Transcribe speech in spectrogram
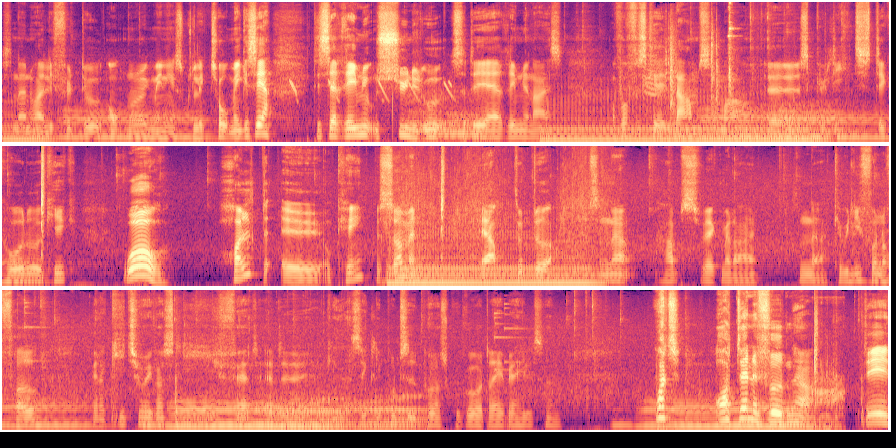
Sådan der, nu har jeg lige fyldt det ud. Åh, oh, nu er det ikke meningen, at jeg skulle lægge to. Men I kan se her, det ser rimelig usynligt ud, så det er rimelig nice. Og hvorfor skal det larme så meget? Uh, skal vi lige stikke hovedet ud og kigge? Wow! Hold da, øh, okay. Hvad så, mand? Ja, du dør. Sådan der. Haps væk med dig. Sådan der. Kan vi lige få noget fred? Men der Kito ikke også lige fat, at øh, jeg kan altså ikke lige bruge tid på at skulle gå og dræbe jer hele tiden. What? Åh, oh, den er fed, den her. Det er,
